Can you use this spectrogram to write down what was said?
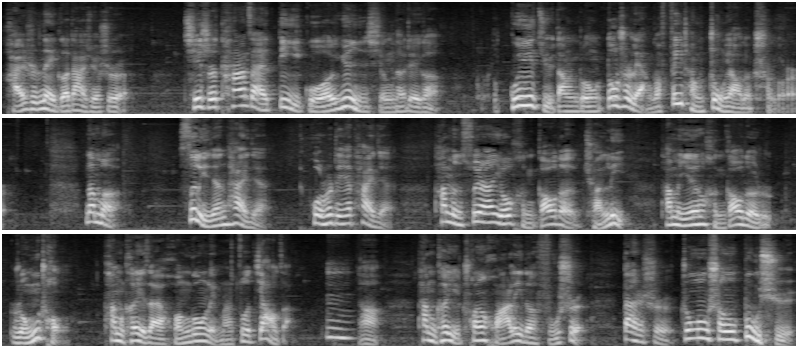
还是内阁大学士，其实他在帝国运行的这个规矩当中，都是两个非常重要的齿轮儿。那么，司礼监太监，或者说这些太监，他们虽然有很高的权力，他们也有很高的荣宠，他们可以在皇宫里面坐轿子，嗯啊，他们可以穿华丽的服饰，但是终生不许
